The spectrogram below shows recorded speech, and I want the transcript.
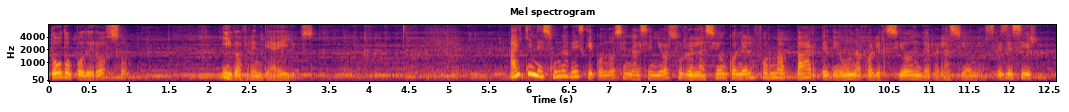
Todopoderoso iba frente a ellos. Hay quienes una vez que conocen al Señor, su relación con Él forma parte de una colección de relaciones, es decir,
